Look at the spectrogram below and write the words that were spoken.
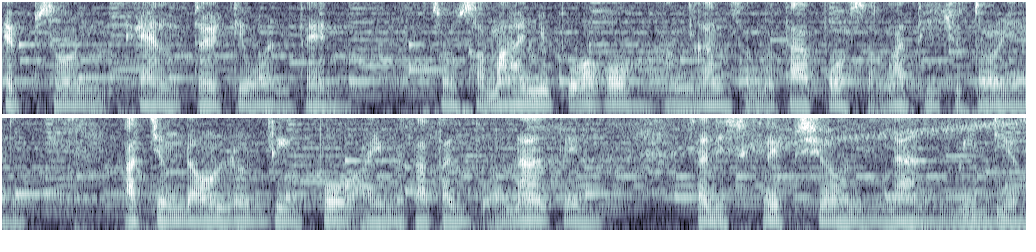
Epson L3110. So, samahan niyo po ako hanggang sa matapos ang ating tutorial. At yung download link po ay matatagpuan natin sa description ng video.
